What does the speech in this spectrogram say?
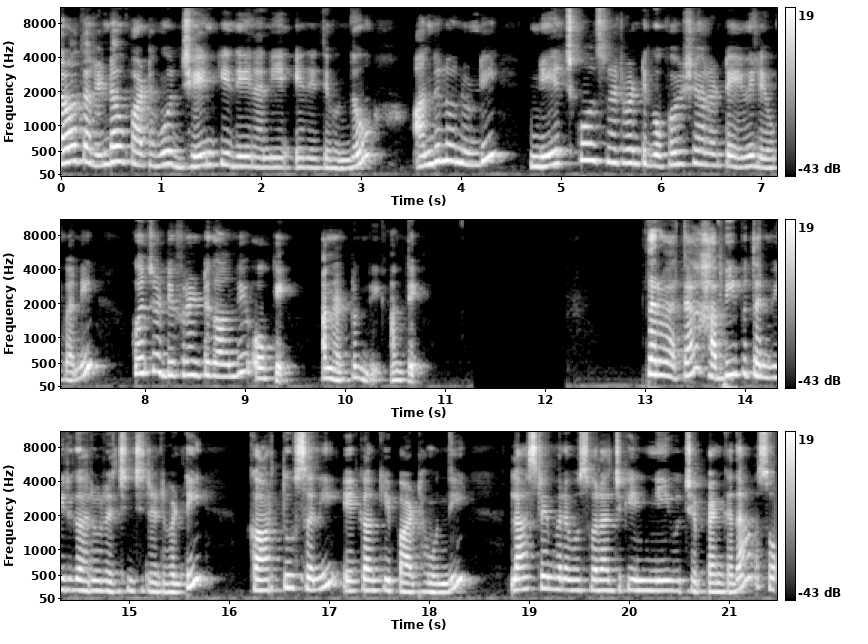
తర్వాత రెండవ పాఠము జైన్కి దేన్ అని ఏదైతే ఉందో అందులో నుండి నేర్చుకోవాల్సినటువంటి గొప్ప విషయాలంటే ఏమీ లేవు కానీ కొంచెం డిఫరెంట్గా ఉంది ఓకే అన్నట్టుంది అంతే. తర్వాత హబీబ్ తన్వీర్ గారు రచించినటువంటి కార్తూస్ అని ఏకాంకి పాఠం ఉంది. లాస్ట్ టైం మనము స్వరాజ్కి నీవు చెప్పాం కదా సో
